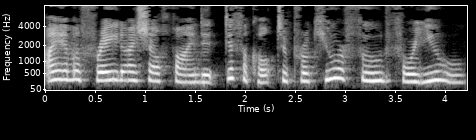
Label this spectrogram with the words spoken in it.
I am afraid I shall find it difficult to procure food for you.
